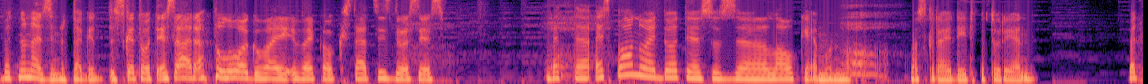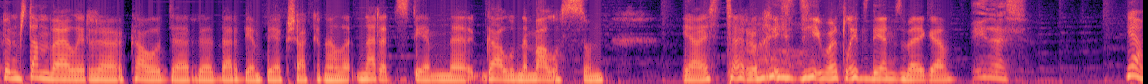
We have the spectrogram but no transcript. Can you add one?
bet, nu, nezinu, tagad skatoties ārā pa logu, vai, vai kaut kas tāds izdosies. Bet uh, es plānoju doties uz uh, laukiem un paskraidīt pa turieni. Bet pirms tam vēl ir uh, kaut ar uh, darbiem priekšā, ka nele- neredz tiem ne galu, ne malas. Un, jā, es ceru izdzīvot līdz dienas beigām. Ines, Jā,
